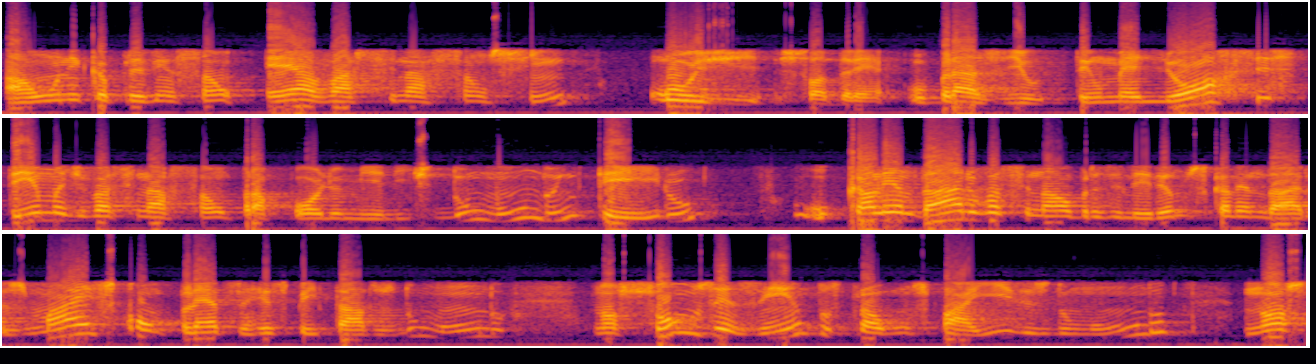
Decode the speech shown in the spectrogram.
A única prevenção é a vacinação, sim, Hoje, Sodré, o Brasil tem o melhor sistema de vacinação para poliomielite do mundo inteiro. O calendário vacinal brasileiro é um dos calendários mais completos e respeitados do mundo. Nós somos exemplos para alguns países do mundo. Nós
